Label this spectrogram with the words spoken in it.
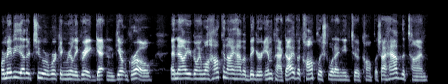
Or maybe the other two are working really great, get and grow, and now you're going, well, how can I have a bigger impact? I've accomplished what I need to accomplish. I have the time,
